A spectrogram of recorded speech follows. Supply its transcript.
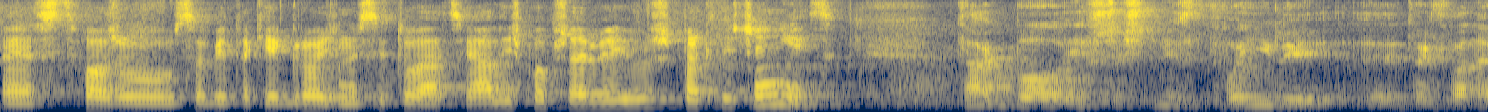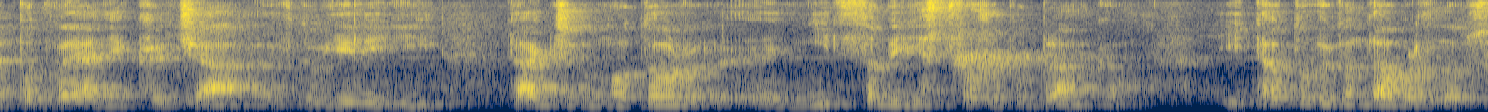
e, stworzył sobie takie groźne sytuacje, ale już po przerwie już praktycznie nic. Tak, bo jeszcześmy zdwoili y, tak zwane podwajanie krycia w drugiej linii, tak, żeby motor y, nic sobie nie stworzył pod bramką. I tak to wyglądało bardzo dobrze.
